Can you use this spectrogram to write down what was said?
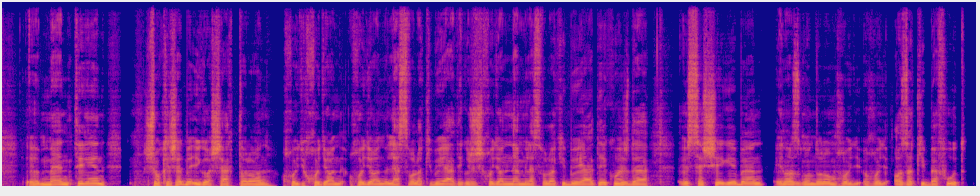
mentén sok esetben igazságtalan, hogy hogyan, hogyan lesz valakiből játékos, és hogyan nem lesz valakiből játékos, de összességében én azt gondolom, hogy, hogy az, aki befut,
